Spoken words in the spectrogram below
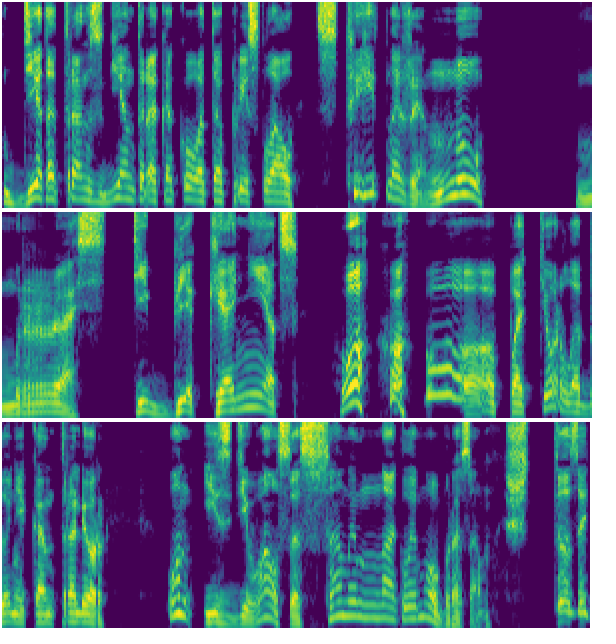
Деда трансгендера какого-то прислал. Стыдно же, ну!» «Мразь, тебе конец!» «О-хо-хо!» — потер ладони контролер. Он издевался самым наглым образом. «Что за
